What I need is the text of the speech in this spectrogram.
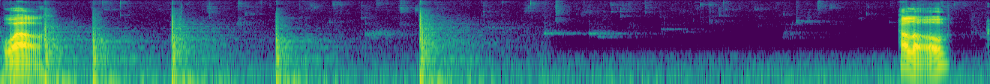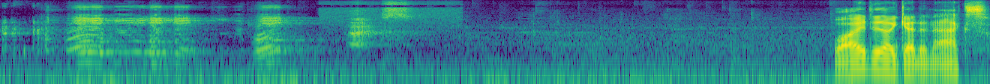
Well. Hello? Axe. Why did I get an axe?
